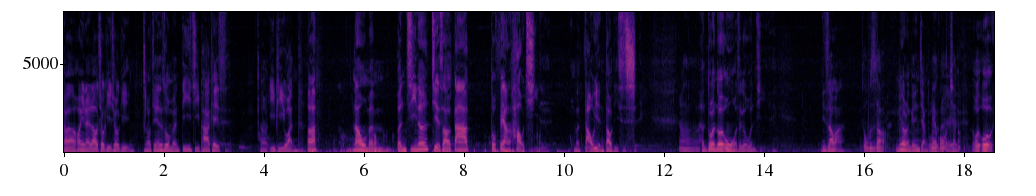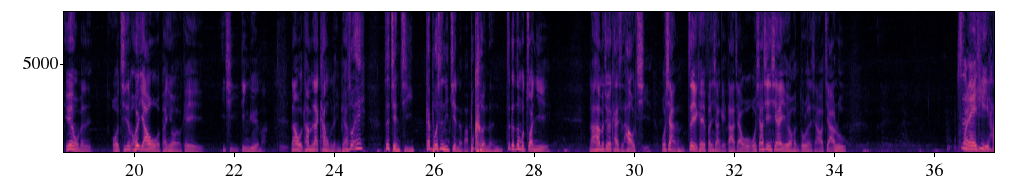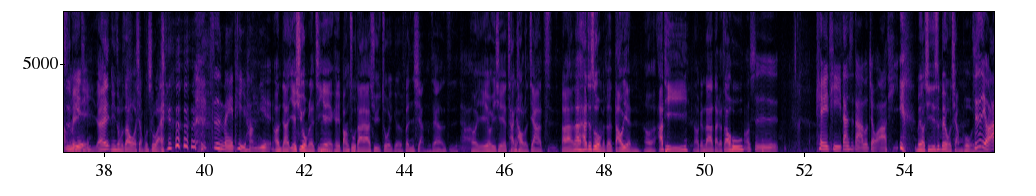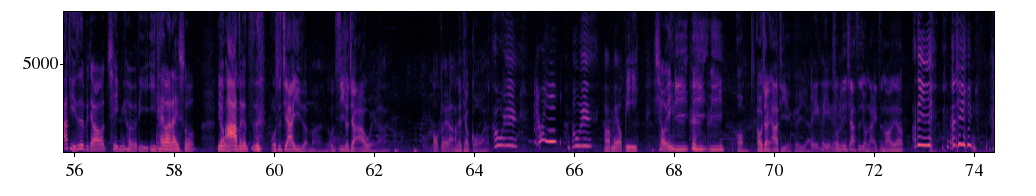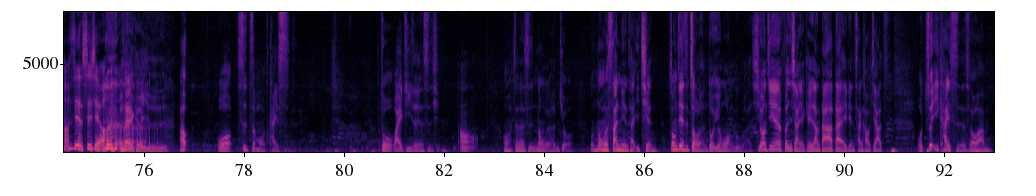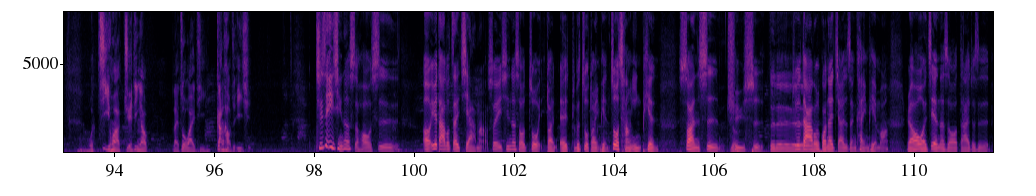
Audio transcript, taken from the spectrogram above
啊，欢迎来到 Choki Choki。然后今天是我们第一集 Podcast，然后 EP One。好了，那我们本集呢，介绍大家都非常好奇的，我们导演到底是谁？呃，很多人都会问我这个问题，你知道吗？我不知道，没有人跟你讲过，没有跟我讲。我我因为我们我其实会邀我朋友可以一起订阅嘛。嗯那我他们在看我们的影片，他说：“哎、这剪辑该不会是你剪的吧？不可能，这个这么专业。”然后他们就会开始好奇。我想这也可以分享给大家。我我相信现在也有很多人想要加入自媒体行自媒业，体，哎、你怎么知道我想不出来？自媒体行业，啊，那也许我们的经验也可以帮助大家去做一个分享，这样子，好然后也有一些参考的价值啊。那他就是我们的导演呃阿提，然后跟大家打个招呼。我是 KT，但是大家都叫我阿提。没有，其实是被我强迫的。其实有阿提是比较亲和力，以台湾来说，有阿这个字。我是嘉义人嘛，我自己就叫阿伟啦，哦，对了，那条狗啊，阿伟，阿伟，阿伟好，没有 B 小英，B B B，哦，啊，我叫你阿 T 也可以啊，对，可以，可以，说不定下次有哪一只猫，你要阿 T，好，谢谢，谢谢哦。好像也可以，是不是？好，我是怎么开始的做 YT 这件事情？哦，哦，真的是弄了很久，我弄了三年才一千，中间是走了很多冤枉路啊。希望今天的分享也可以让大家带来一点参考价值。我最一开始的时候啊，我计划决定要来做 YT，刚好就疫情。其实疫情那时候是，呃，因为大家都在家嘛，所以其实那时候做短，诶、不是做短影片，做长影片算是趋势。对对对对，就是大家都关在家，就只能看影片嘛。然后我记得那时候大家就是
